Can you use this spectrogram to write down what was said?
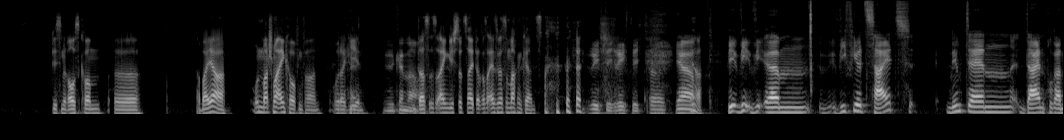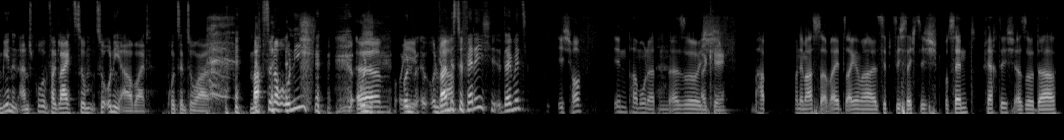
Bisschen rauskommen. Äh, aber ja, und manchmal einkaufen fahren oder gehen. Genau. Und das ist eigentlich zurzeit auch das Einzige, was du machen kannst. richtig, richtig. Äh, Ja. ja. Wie, wie, wie, ähm, wie viel Zeit nimmt denn dein Programmieren in Anspruch im Vergleich zum, zur Uni-Arbeit prozentual? Machst du noch Uni? und, Ähm, und, ui, und wann ja, bist du fertig damit? Ich hoffe in ein paar Monaten. Also ich Okay. habe von der Masterarbeit, sage ich mal, 70, 60 Prozent fertig. Also da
